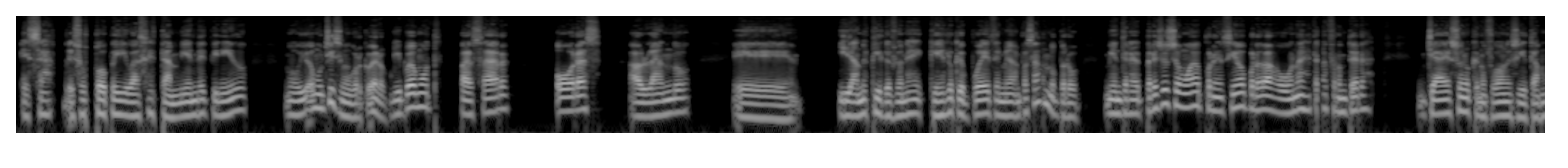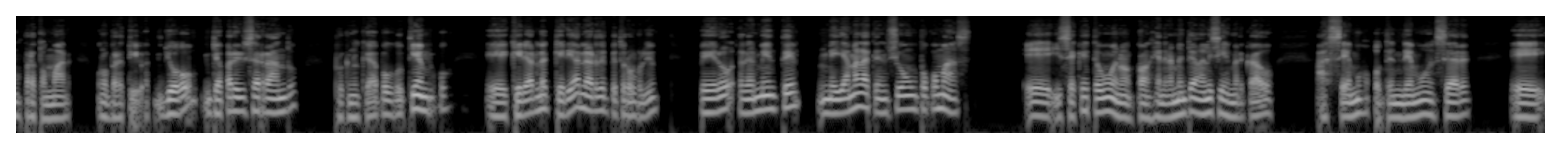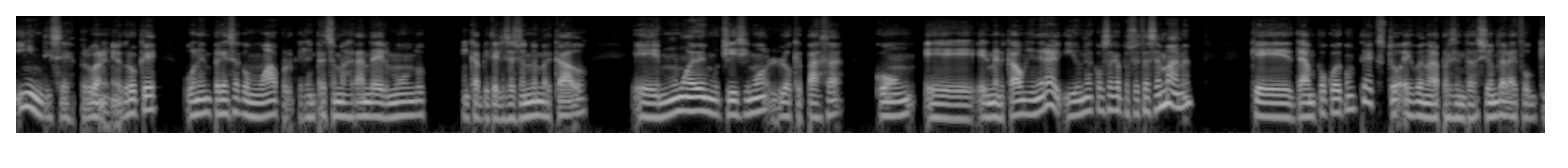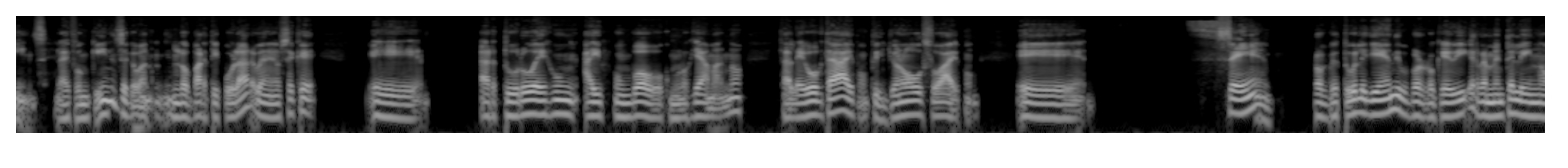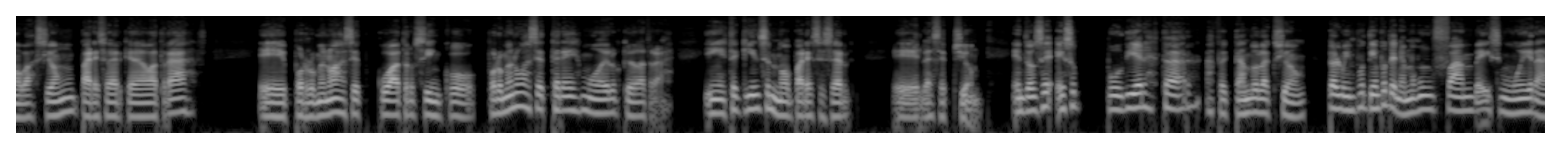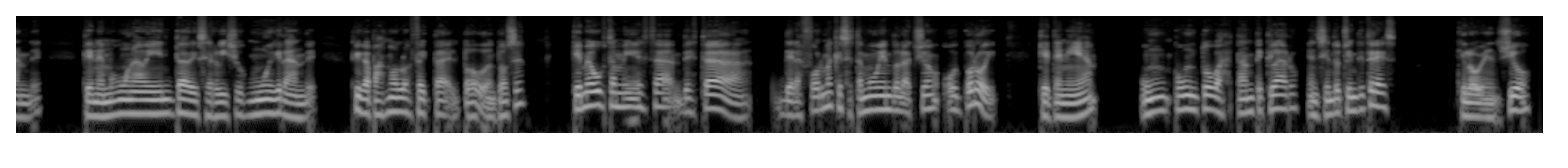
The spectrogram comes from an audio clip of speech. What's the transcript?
esos topes y bases tan bien definidos, nos ayuda muchísimo, porque bueno, aquí podemos pasar horas hablando eh, y dando explicaciones de qué es lo que puede terminar pasando, pero mientras el precio se mueve por encima o por debajo de una de estas fronteras, ya eso es lo que nosotros necesitamos para tomar una operativa. Yo, ya para ir cerrando, porque nos queda poco tiempo, eh, quería, hablar, quería hablar del petróleo, pero realmente me llama la atención un poco más, eh, y sé que esto, bueno, con generalmente análisis de mercado hacemos o tendemos a hacer eh, índices, pero bueno, yo creo que una empresa como Apple, que es la empresa más grande del mundo en capitalización de mercado, eh, mueve muchísimo lo que pasa con eh, el mercado en general. Y una cosa que pasó esta semana, que da un poco de contexto, es bueno, la presentación del iPhone 15. El iPhone 15, que bueno, en lo particular, bueno, yo sé que eh, Arturo es un iPhone bobo, como los llaman, ¿no? O sea, le gusta iPhone, yo no uso iPhone. sé, por lo que estuve leyendo y por lo que vi, realmente la innovación parece haber quedado atrás. Eh, por lo menos hace cuatro, cinco, por lo menos hace tres modelos que va atrás. Y en este 15 no parece ser eh, la excepción. Entonces, eso pudiera estar afectando la acción, pero al mismo tiempo tenemos un fanbase muy grande, tenemos una venta de servicios muy grande que capaz no lo afecta del todo. Entonces, ¿qué me gusta a mí esta, de, esta, de la forma que se está moviendo la acción hoy por hoy? Que tenía un punto bastante claro en 183, que lo venció,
